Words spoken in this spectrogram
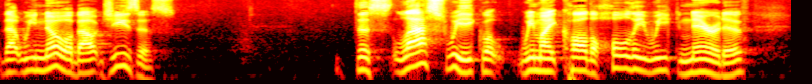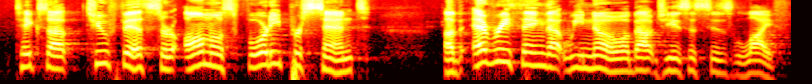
that we know about Jesus. This last week, what we might call the Holy Week narrative, takes up two fifths or almost 40% of everything that we know about Jesus' life.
